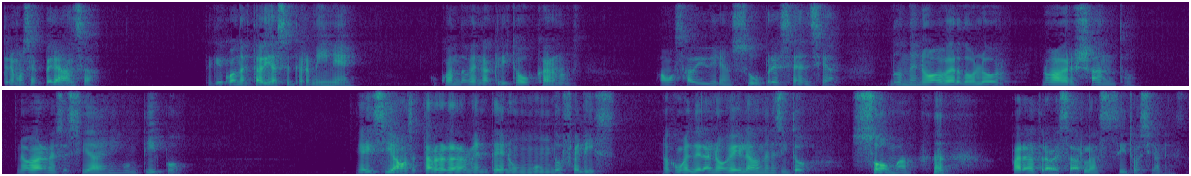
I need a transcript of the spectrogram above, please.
tenemos esperanza de que cuando esta vida se termine, o cuando venga Cristo a buscarnos, vamos a vivir en su presencia, donde no va a haber dolor, no va a haber llanto, no va a haber necesidad de ningún tipo. Y ahí sí vamos a estar verdaderamente en un mundo feliz, no como el de la novela, donde necesito soma para atravesar las situaciones.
